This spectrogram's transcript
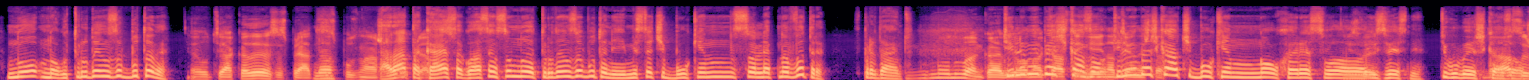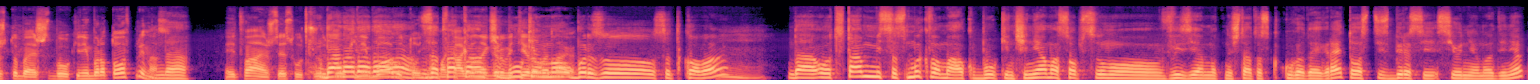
но много труден за бутане. Е, от всякъде се спрят, Да. се познаваш. Да, да, така е, съгласен съм, но е труден за бутане. И мисля, че Булкин са лепна вътре в преданието. Но отвън е Ти ли ми беше казал, ти ли ми беше казал, че Булкин много харесва Известни. известни? Ти го беше Да, казал. също беше с Булкин и Братов при нас. Да. И това нещо е случило Да, да, да, Благо. да, да. Затова казвам, че Булкин много бързо са такова. М. Да, оттам ми се смъква малко Булкин, че няма собствено визия над нещата с кого да играе, т.е. избира си силния на деня.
